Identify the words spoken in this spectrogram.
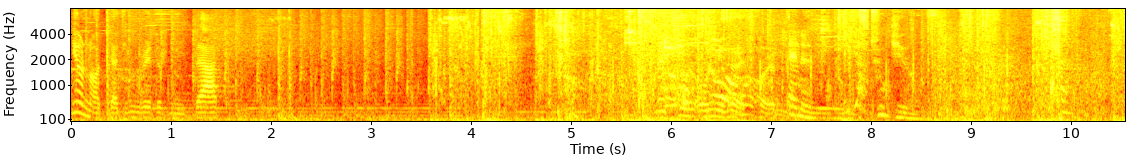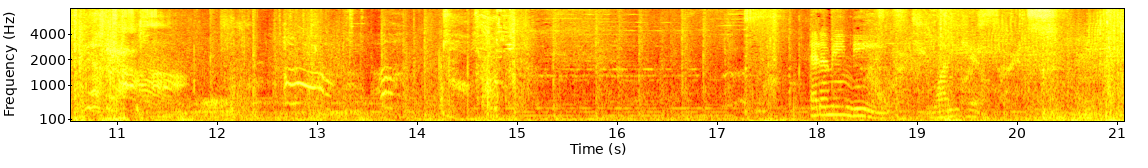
You're not getting rid of me that. This will only hurt for a minute. Enemy needs 2 kills. Enemy needs 1 kill.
